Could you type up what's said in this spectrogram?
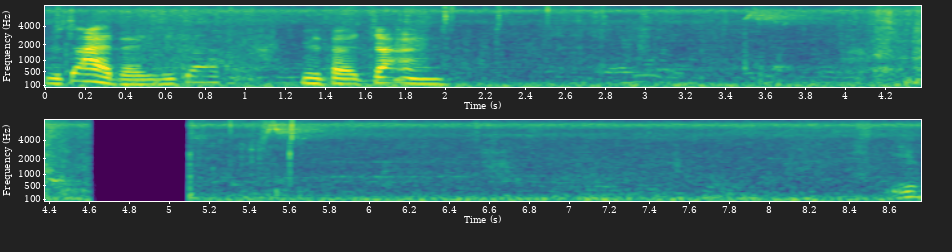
vì chạy đấy vì chạy vì tại chạy yên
